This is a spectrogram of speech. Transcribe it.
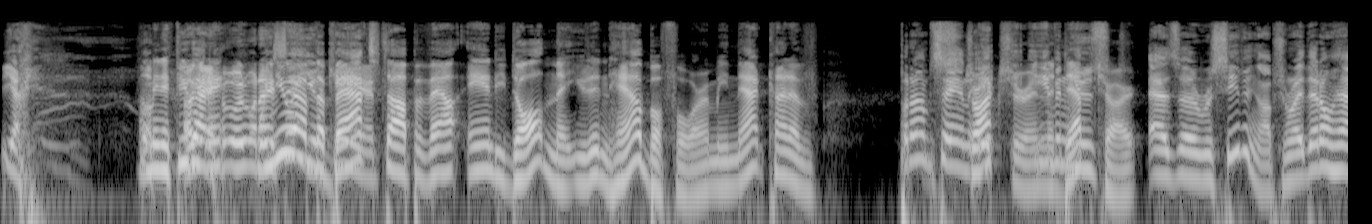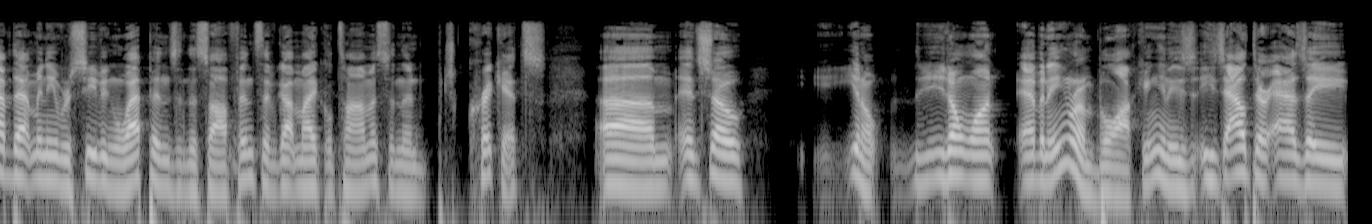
Yeah. I mean, if you Okay, got when when, I you have you the can't- backstop of Al- Andy Dalton that you didn't have before, I mean that kind of but I'm saying structure it- in the even depth chart. as a receiving option, right? They don't have that many receiving weapons in this offense. They've got Michael Thomas and then crickets, um, and so you know you don't want Evan Engram blocking, and he's he's out there as a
